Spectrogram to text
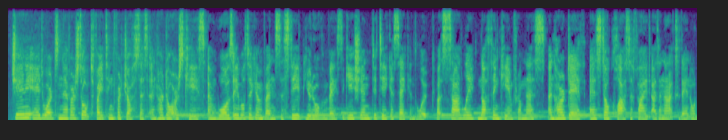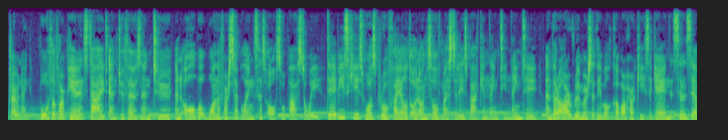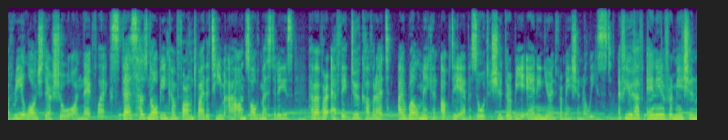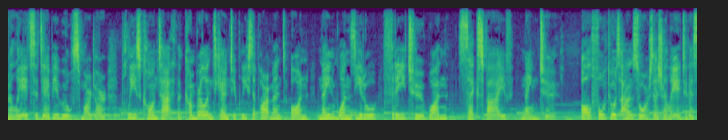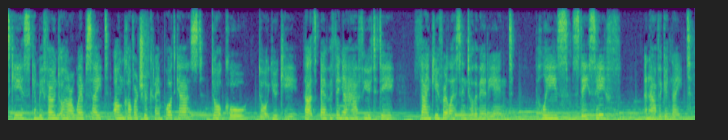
Jenny Edwards never stopped fighting for justice in her daughter's case and was able to convince the State Bureau of Investigation to take a second look, but sadly, nothing came from this, and her death is still classified as an accidental drowning. Both of her parents died in 2002, and all but one of her siblings has also passed away. Debbie's case was profiled on Unsolved Mysteries back in 1990, and there are rumours that they will cover her case again since they have relaunched their show on Netflix. This has not been confirmed by the team at Unsolved Mysteries. However, if they do cover it, I will make an update episode should there be any new information released. If you have any information related to Debbie Wolfe's murder, please contact the Cumberland County Police Department on 910 321 6592. All photos and sources related to this case can be found on our website, uncovertruecrimepodcast.co.uk. That's everything I have for you today. Thank you for listening till the very end. Please stay safe and have a good night.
